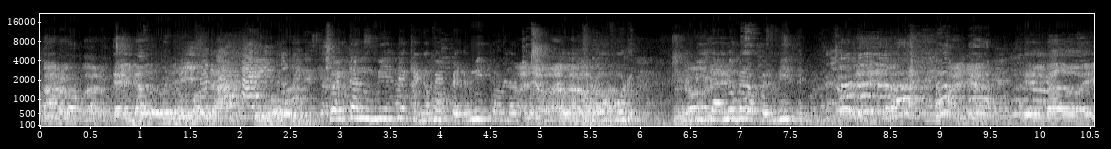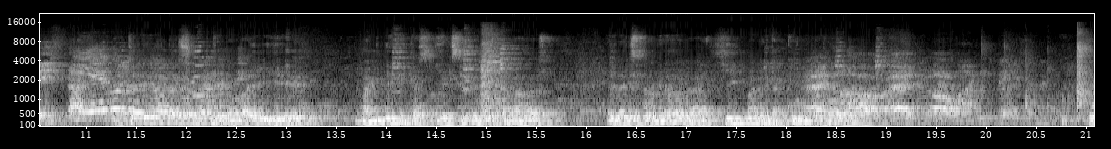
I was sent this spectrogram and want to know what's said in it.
Claro, claro. del. Soy tan humilde que no me permito hablar con vida no me lo permite. Yo hablé de las del gadoverista. Usted hay una persona que nos va a dirigir magníficas y excelentes palabras. Es la historiadora Gilma de la Curva. por Eso, eso. Sí.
